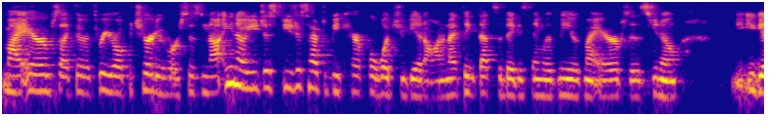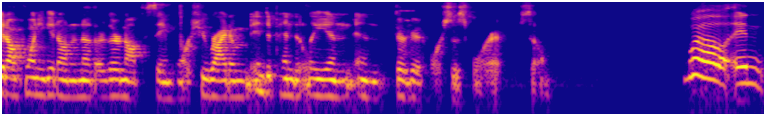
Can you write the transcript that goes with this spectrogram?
my arabs like they're three year old futurity horses not you know you just you just have to be careful what you get on and i think that's the biggest thing with me with my arabs is you know you get off one, you get on another. They're not the same horse. You ride them independently, and and they're good horses for it. So. Well, and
